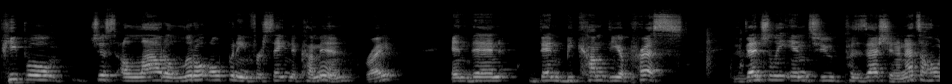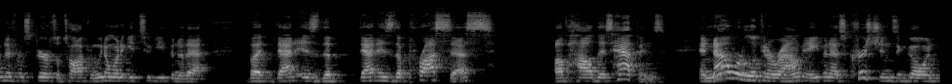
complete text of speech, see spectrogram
people just allowed a little opening for Satan to come in, right? And then then become the oppressed eventually into possession. And that's a whole different spiritual talk, and we don't want to get too deep into that. But that is the that is the process of how this happens. And now we're looking around, even as Christians, and going,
